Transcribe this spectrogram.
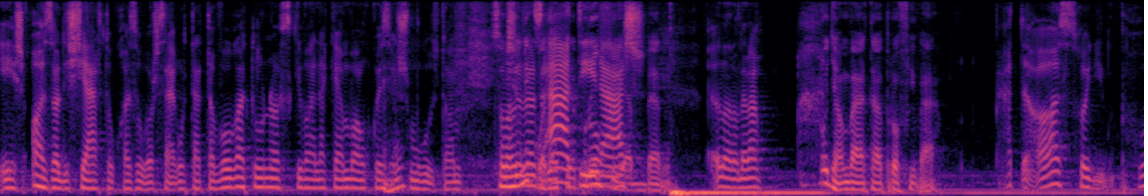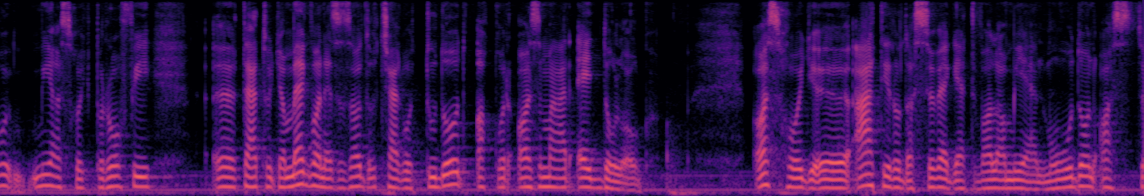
és azzal is jártuk az országot. Tehát a Voga Turnovszkival nekem van közös uh-huh. múltam. Szóval és az, az átírás... Hogyan váltál profivá? Hát az, hogy, hogy mi az, hogy profi, tehát hogyha megvan ez az adottságot, tudod, akkor az már egy dolog. Az, hogy átírod a szöveget valamilyen módon, azt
